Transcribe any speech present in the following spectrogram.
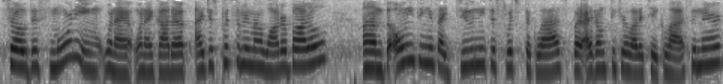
so this morning when I when I got up, I just put some in my water bottle. Um, the only thing is I do need to switch the glass, but I don't think you're allowed to take glass in there.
